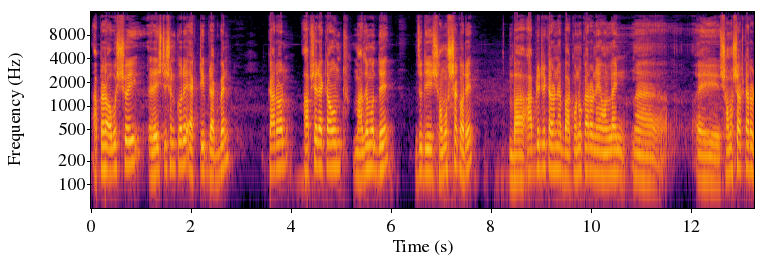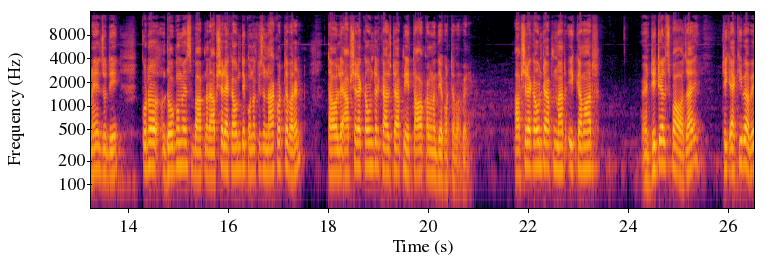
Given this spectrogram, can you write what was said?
আপনারা অবশ্যই রেজিস্ট্রেশন করে অ্যাক্টিভ রাখবেন। কারণ আপসের অ্যাকাউন্ট মাঝে মধ্যে যদি সমস্যা করে বা আপডেটের কারণে বা কোনো কারণে অনলাইন এই সমস্যার কারণে যদি কোনো ডকুমেন্টস বা আপনার আপসের অ্যাকাউন্টে কোনো কিছু না করতে পারেন তাহলে আপসের অ্যাকাউন্টের কাজটা আপনি তাওয়াকালনা দিয়ে করতে পারবেন। আপসের অ্যাকাউন্টে আপনার ই কামার ডিটেলস পাওয়া যায় ঠিক একইভাবে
